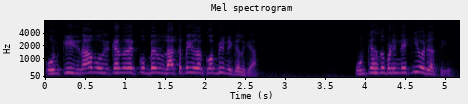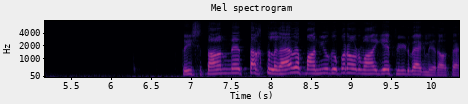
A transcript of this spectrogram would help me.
ان کی جناب وہ کہتے کبے لت پہ کب بھی نکل گیا۔ ان کے ساتھ تو بڑی نیکی ہو جاتی ہے۔ تو یہ شیطان نے تخت لگایا ہوا پانیوں کے اوپر اور وہاں یہ فیڈ بیک لے رہا ہوتا ہے،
